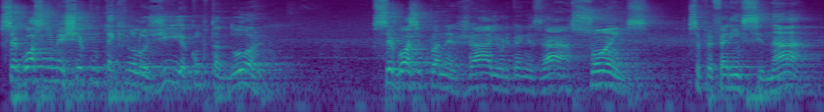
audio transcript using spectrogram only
Você gosta de mexer com tecnologia, computador? Você gosta de planejar e organizar ações? Você prefere ensinar?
